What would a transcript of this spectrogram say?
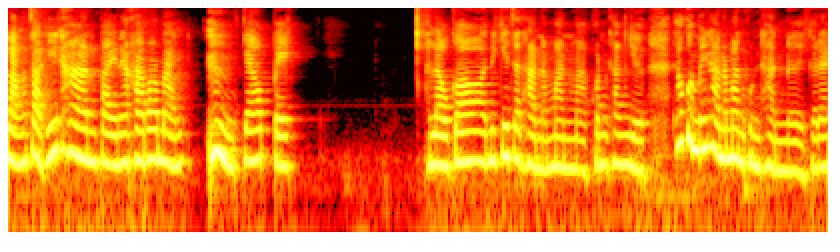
หลังจากที่ทานไปนะคะ ประมาณแก้วเป๊กแล้วก็นิกกี้จะทานน้ำมันมาค่อนข้างเยอะ ถ้าคุณไม่ทานน้ำมันคุณทานเนยก็ได้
